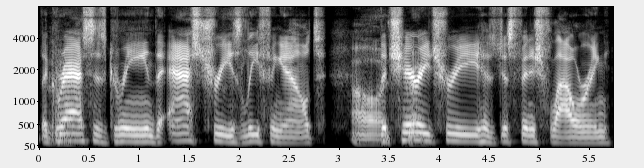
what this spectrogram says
The grass is green. The ash tree is leafing out. Oh, the cherry great. tree has just finished flowering.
